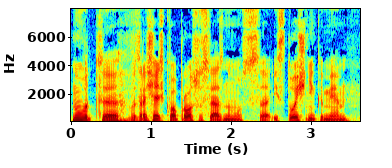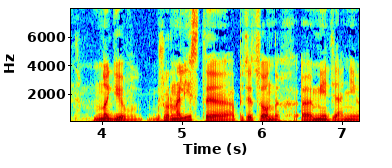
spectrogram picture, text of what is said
Ну вот, э, возвращаясь к вопросу, связанному с источниками, многие журналисты оппозиционных э, медиа, они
